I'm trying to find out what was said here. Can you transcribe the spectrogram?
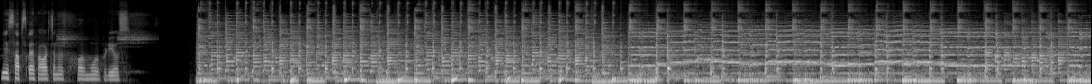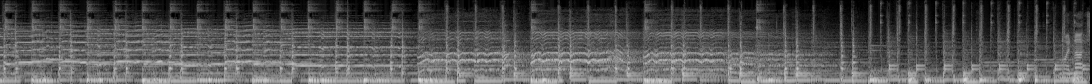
Please subscribe our channel for more videos.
